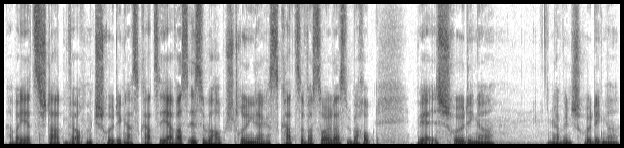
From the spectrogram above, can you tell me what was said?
Aber jetzt starten wir auch mit Schrödingers Katze. Ja, was ist überhaupt Schrödingers Katze? Was soll das überhaupt? Wer ist Schrödinger? Ja, wenn Schrödinger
